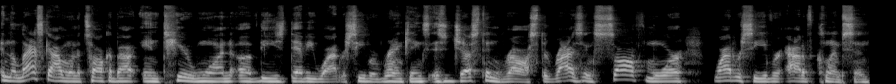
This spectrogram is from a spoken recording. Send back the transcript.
And the last guy I want to talk about in tier one of these Devy wide receiver rankings is Justin Ross, the rising sophomore wide receiver out of Clemson.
